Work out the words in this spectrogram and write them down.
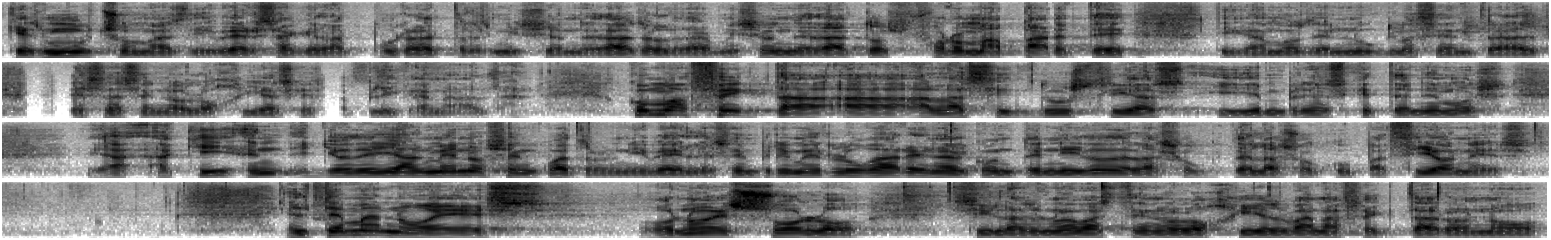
que es mucho más diversa que la pura transmisión de datos. La transmisión de datos forma parte, digamos, del núcleo central de esas tecnologías que se aplican a. ¿Cómo afecta a, las industrias y empresas que tenemos eh, aquí? yo diría al menos en cuatro niveles. En primer lugar, en el contenido de las, de las ocupaciones el tema no es, o no es solo si las nuevas tecnologías van a afectar o no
